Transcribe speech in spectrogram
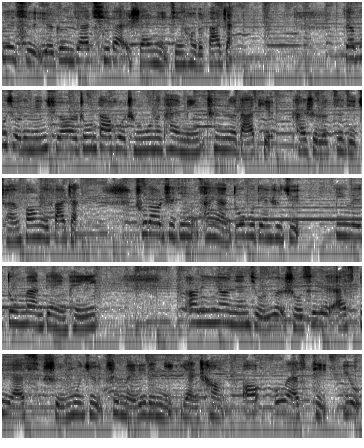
为此也更加期待 Shiny 今后的发展。在《不朽的名曲二》中大获成功的泰民，趁热打铁，开始了自己全方位发展。出道至今，参演多部电视剧，并为动漫电影配音。二零一二年九月，首次为 SBS 水幕剧《致美丽的你》演唱 O OST You。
